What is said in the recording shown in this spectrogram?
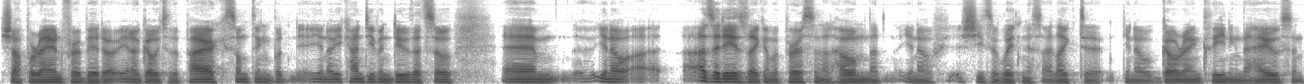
shop around for a bit or, you know, go to the park, something, but, you know, you can't even do that. So, um, you know, uh, as it is, like I'm a person at home that you know she's a witness. I like to you know go around cleaning the house and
